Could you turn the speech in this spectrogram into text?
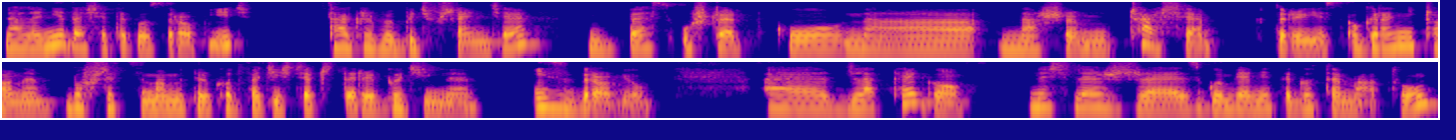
no ale nie da się tego zrobić tak, żeby być wszędzie, bez uszczerbku na naszym czasie, który jest ograniczony, bo wszyscy mamy tylko 24 godziny i zdrowiu. E, dlatego myślę, że zgłębianie tego tematu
